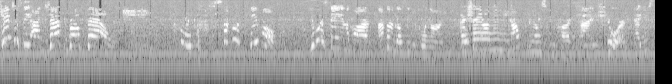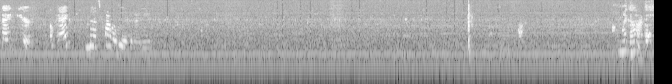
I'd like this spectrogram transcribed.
Can't you see I just broke down? Oh my gosh, some people. You want to stay in the car? I'm going to go see what's going on. Are you sure you don't need any help? No, sweetheart, I'm sure. Now you stay here, okay? That's probably a good idea. Oh my gosh.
